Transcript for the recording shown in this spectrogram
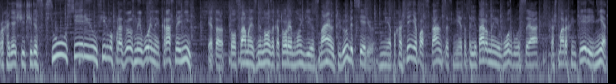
проходящая через всю серию фильмов про Звездные войны, красная нить. Это то самое звено, за которое многие знают и любят серию. Не похождение повстанцев, не тоталитарные возгласы о кошмарах империи. Нет,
